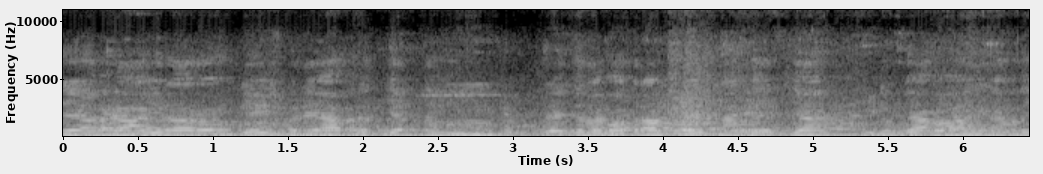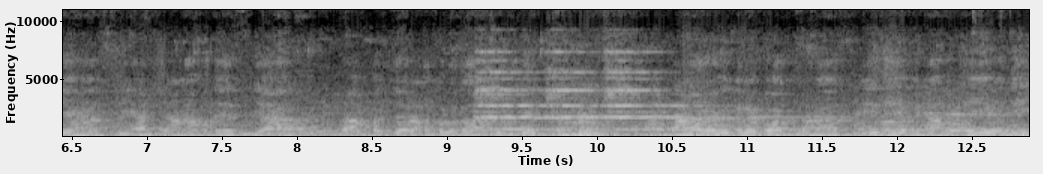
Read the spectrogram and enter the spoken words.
विद्याभयायुरारोग्यैश्वर्याभरत्यर्थं रेचलगोत्राभ्येष्णामदेत्य दुर्गाभवानीनामदेहस्यार्षाणामदेत्य राम्बच्चरनुकुलतादित्यर्थं अष्टानरविकलगोत्रण श्रीदेवीनां दैवति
